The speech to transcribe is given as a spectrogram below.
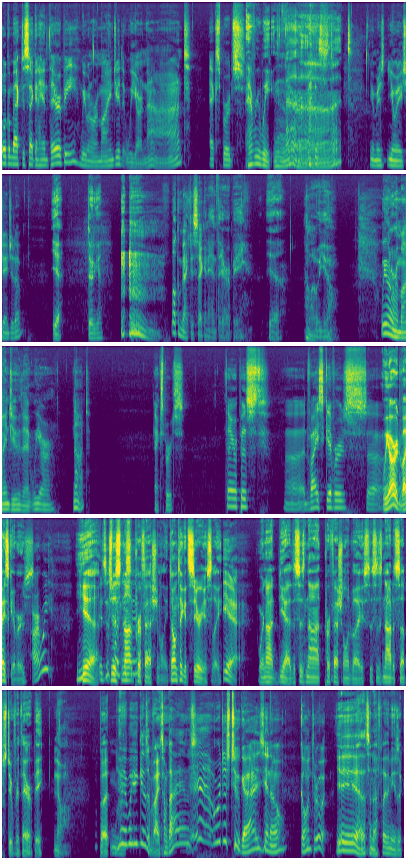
Welcome back to Secondhand Therapy. We want to remind you that we are not experts. Every week. Not. You want me to, you want me to change it up? Yeah. Do it again. Welcome back to Secondhand Therapy. Yeah. Hello, you. We want to remind you that we are not experts, therapists, uh, advice givers. Uh, We are advice givers. are we? Yeah. Is this just not is? professionally. Don't take it seriously. Yeah. We're not, yeah, this is not professional advice. This is not a substitute for therapy. No. But mm-hmm. yeah, we give advice sometimes. Yeah, we're just two guys, you know, going through it. Yeah, yeah, yeah. That's enough. Play the music.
